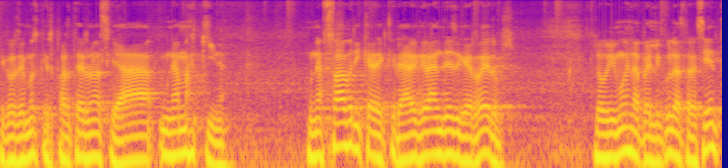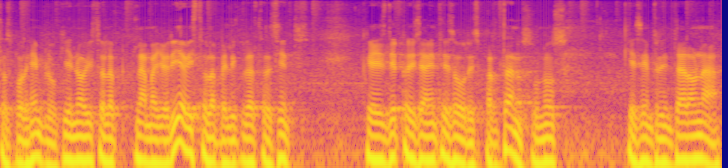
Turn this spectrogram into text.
Recordemos que Esparta era una ciudad, una máquina, una fábrica de crear grandes guerreros. Lo vimos en la película 300, por ejemplo. ¿Quién no ha visto la, la mayoría ha visto la película 300? Que es de, precisamente sobre espartanos, unos que se enfrentaron a,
